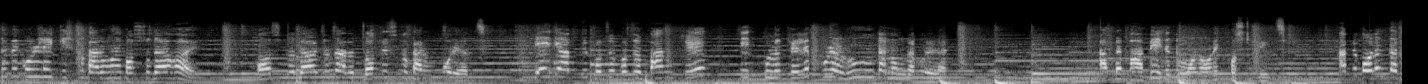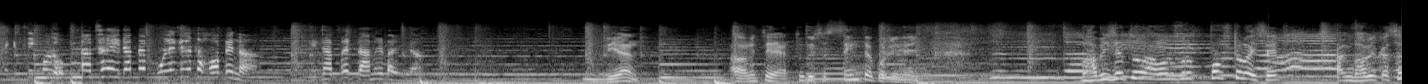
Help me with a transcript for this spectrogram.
দেবে করলে কিছু কারও মনে কষ্ট দেওয়া হয়। কষ্ট দেওয়ার জন্য আরও যথেষ্ট কারণ পড়ে আছে। এই যে আপনি বছর বছর পান খেয়ে পিঠগুলো ফেলে পুরো রুমটা নোংরা করে রাখেন। আপনার ভাবে এটা তো মনে অনেক কষ্ট পেয়েছে। আপনি বলেন তার থেকে ঠিক হলো? তাছাড়া এটা আপনার ভুলে গেলে তো হবে না। এটা আপনার গ্রামের বাড়ি না। বিয়ান আমি তো এত কিছু চিন্তা করি নাই। ভাবি যে তো আমার উপরে কষ্ট পাইছে আমি ভাবির কাছে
